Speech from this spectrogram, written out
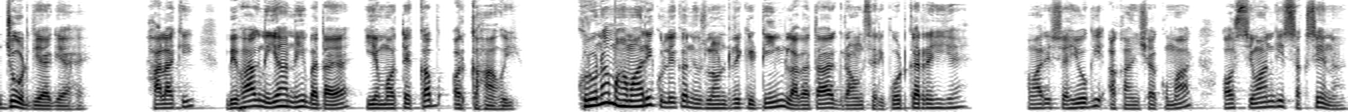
जोड़ दिया गया है। हालाँकि, विभाग ने यह नहीं बताया ये मौतें कब और कहाँ हुई। कोरोना महामारी को लेकर न्यूज़ लॉन्ड्री की टीम लगातार ग्राउंड से रिपोर्ट कर रही है। हमारी सहयोगी आकांक्षा कुमार और शिवानगी सक्सेना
